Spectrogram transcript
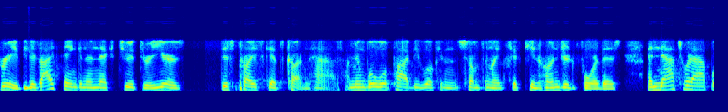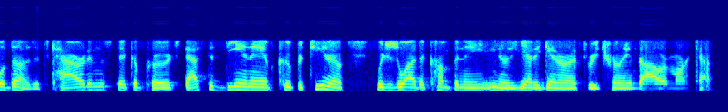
three, because I think in the next two or three years, this price gets cut in half. I mean, we'll, we'll probably be looking at something like 1500 for this, and that's what Apple does. It's carrot and the stick approach. That's the DNA of Cupertino, which is why the company, you know, is yet again on a three trillion dollar market cap.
